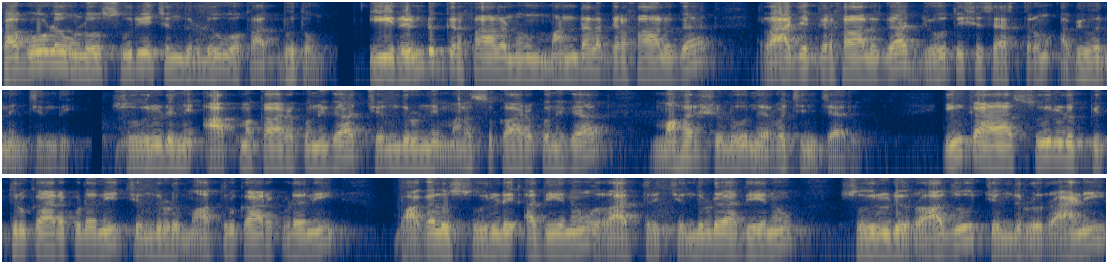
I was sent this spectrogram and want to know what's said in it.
ఖగోళంలో సూర్యచంద్రుడు ఒక అద్భుతం. ఈ రెండు గ్రహాలను మండల గ్రహాలుగా రాజగ్రహాలుగా జ్యోతిష శాస్త్రం అభివర్ణించింది. సూర్యుడిని ఆత్మకారకునిగా చంద్రుణ్ణి మనస్సుకారకునిగా మహర్షులు నిర్వచించారు. ఇంకా సూర్యుడు పితృకారకుడని చంద్రుడు మాతృకారకుడని పగలు సూర్యుడి అధీనం రాత్రి చంద్రుడి అధీనం సూర్యుడు రాజు చంద్రుడు రాణి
